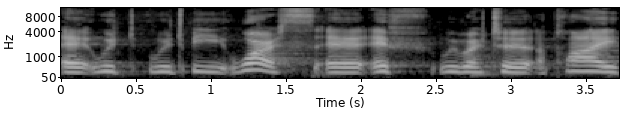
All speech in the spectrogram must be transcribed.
uh, would, would be worse uh, if we were to apply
